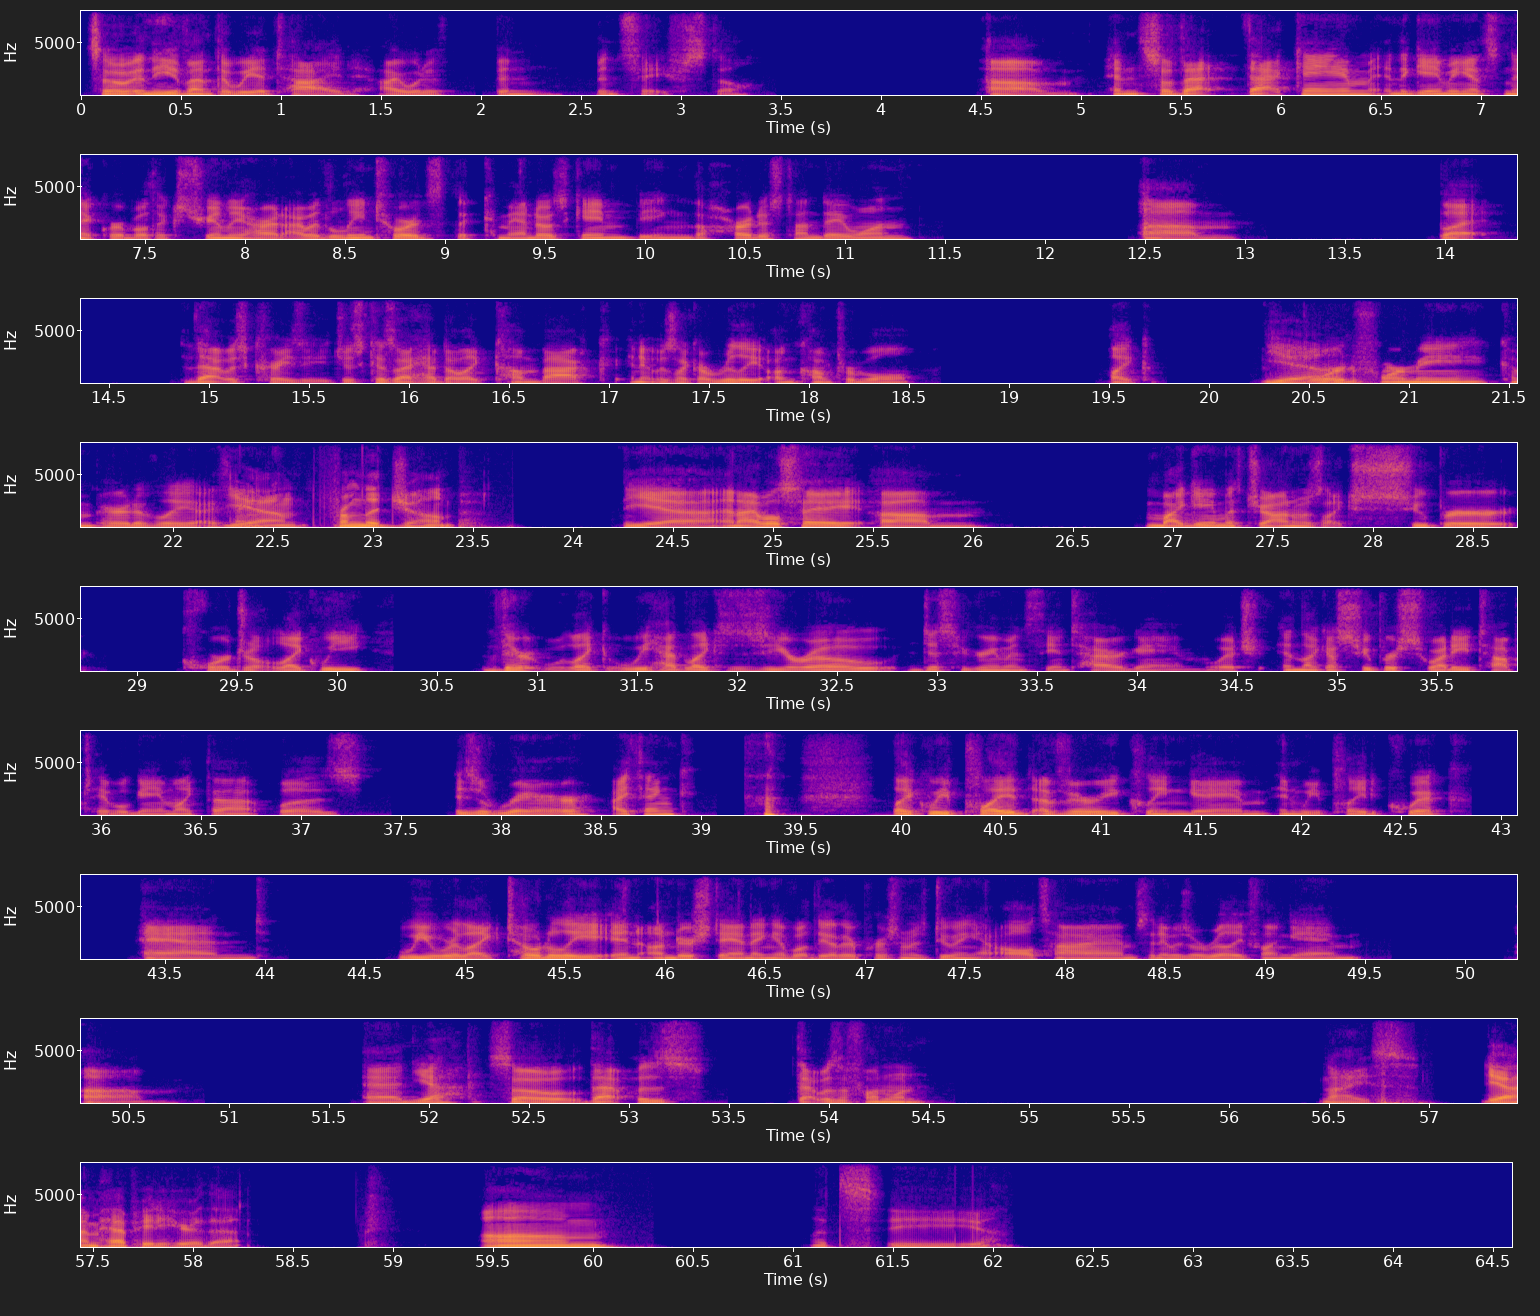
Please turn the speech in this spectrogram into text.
So in the event that we had tied, I would have been been safe still. Um, and so that that game and the game against Nick were both extremely hard. I would lean towards the Commandos game being the hardest on day one. Um, but that was crazy just because I had to like come back and it was like a really uncomfortable like yeah board for me comparatively, I think. Yeah, from the jump. Yeah, and I will say um my game with John was like super cordial. Like we there like we had like zero disagreements the entire game, which in like a super sweaty top table game like that was is rare, I think. like we played a very clean game and we played quick and we were like totally in understanding of what the other person was doing at all times and it was a really fun game. Um and yeah so that was that was a fun one. Nice. Yeah i'm happy to hear that. Um let's see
